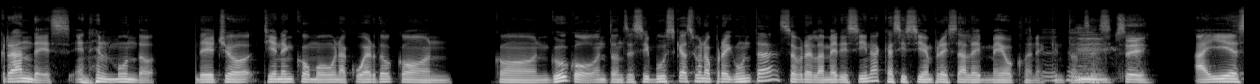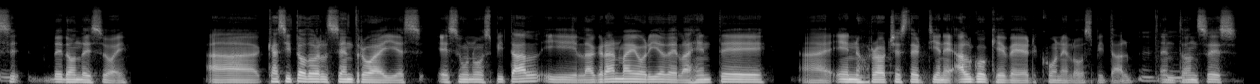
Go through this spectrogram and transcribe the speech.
grandes en el mundo. De hecho, tienen como un acuerdo con, con Google. Entonces, si buscas una pregunta sobre la medicina, casi siempre sale Mayo Clinic. Entonces, sí. ahí es de donde soy. Ah, casi todo el centro ahí es, es un hospital y la gran mayoría de la gente ah, en Rochester tiene algo que ver con el hospital. Entonces,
